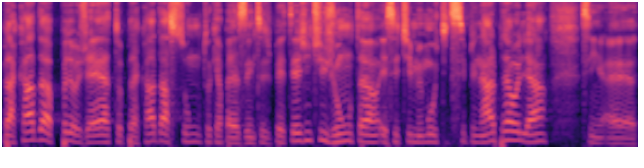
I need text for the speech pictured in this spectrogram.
para cada projeto, para cada assunto que aparece dentro do PT, a gente junta esse time multidisciplinar para olhar, assim, é,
